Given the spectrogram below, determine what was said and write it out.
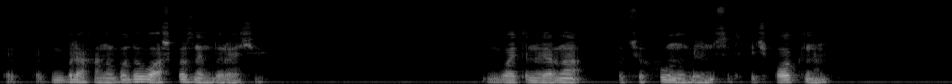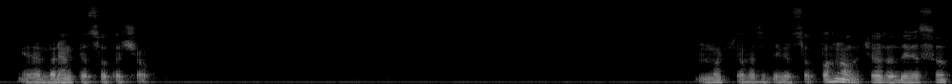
Так, так. Бляха, ну буде важко з ним, до речі. Давайте, мабуть, цю хуну, блін, все-таки чпокнем. І заберемо 500 очок. Бо цього за 900. Погнали, цього за 900.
